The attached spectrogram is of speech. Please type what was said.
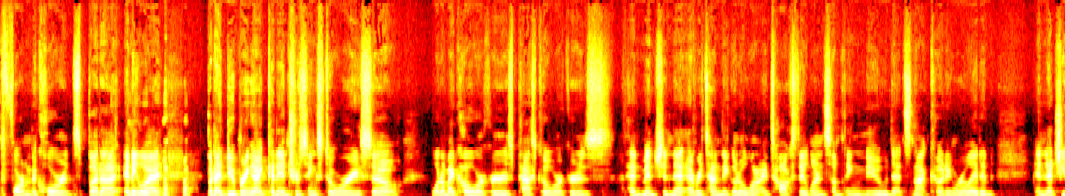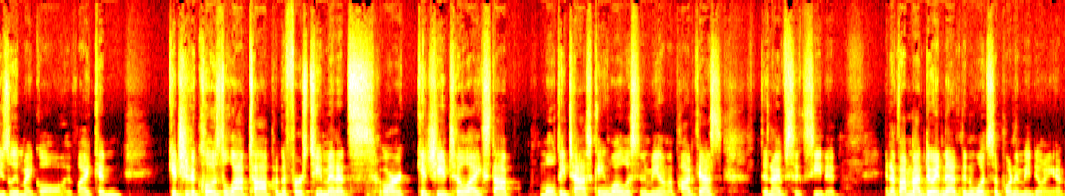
form the chords. But uh, anyway, but I do bring like an interesting story. So one of my coworkers, past coworkers, had mentioned that every time they go to one of my talks, they learn something new that's not coding related, and that's usually my goal. If I can get you to close the laptop in the first two minutes, or get you to like stop multitasking while listening to me on the podcast, then I've succeeded. And if I'm not doing that, then what's the point of me doing it?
